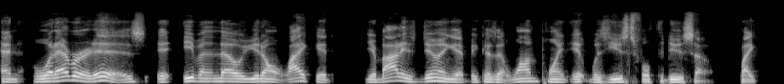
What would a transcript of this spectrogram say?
And whatever it is, it, even though you don't like it, your body's doing it because at one point it was useful to do so. Like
